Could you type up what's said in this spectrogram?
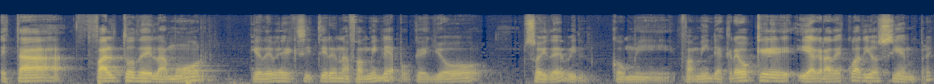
Está falto del amor que debe existir en la familia porque yo soy débil con mi familia. Creo que, y agradezco a Dios siempre,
